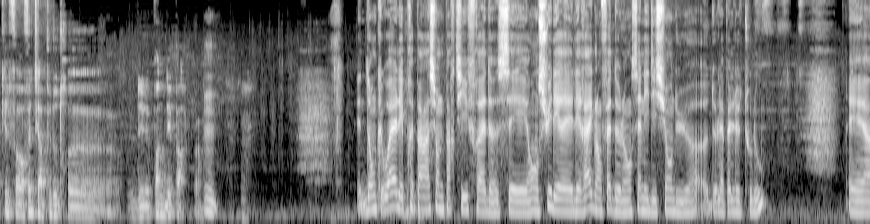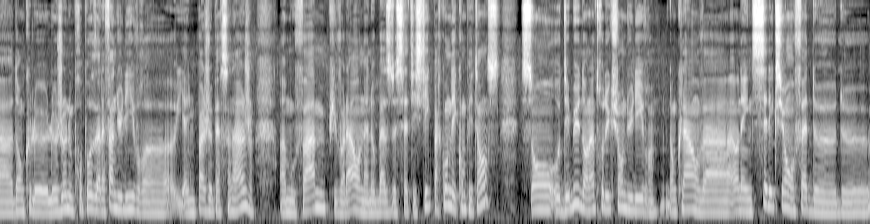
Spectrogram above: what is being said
qu'il faut. En fait, il y a un peu d'autres euh, points de départ. Quoi. Et Donc ouais, les préparations de partie, Fred, c'est on suit les, les règles en fait de l'ancienne édition du, euh, de l'appel de Toulouse. Et euh, donc le, jeu nous propose à la fin du livre, euh, il y a une page de personnages, homme ou femme, puis voilà, on a nos bases de statistiques. Par contre, les compétences sont au début dans l'introduction du livre. Donc là, on va, on a une sélection en fait de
